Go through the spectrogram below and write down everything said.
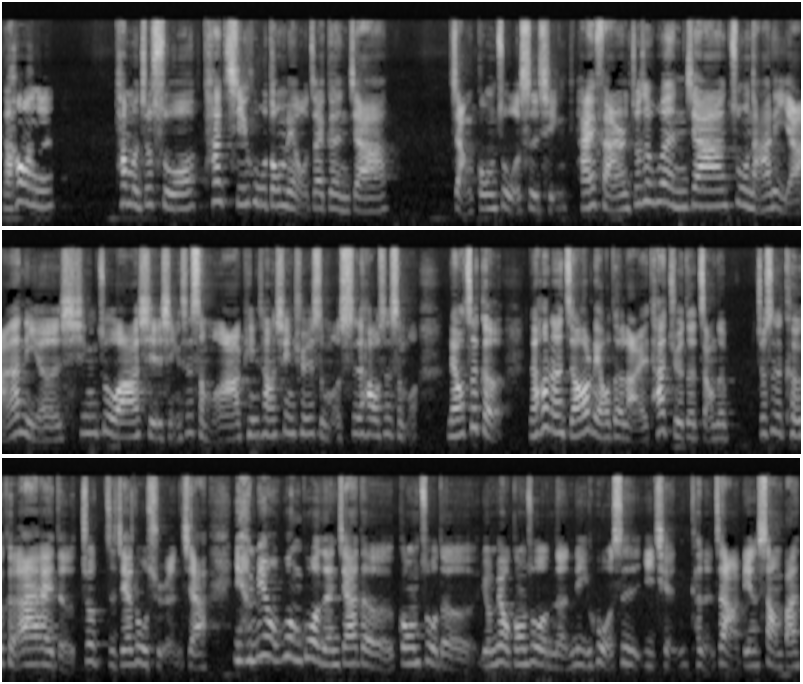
然后呢，他们就说他几乎都没有在跟人家讲工作的事情，还反而就是问人家住哪里啊，那你的星座啊、血型是什么啊，平常兴趣是什么、嗜好是什么，聊这个，然后呢，只要聊得来，他觉得长得。就是可可爱爱的，就直接录取人家，也没有问过人家的工作的有没有工作能力，或者是以前可能在哪边上班，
